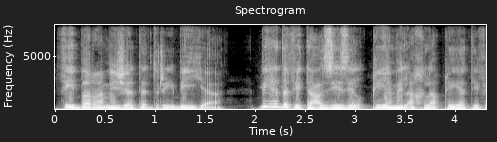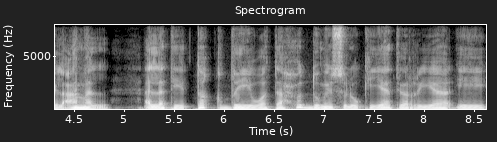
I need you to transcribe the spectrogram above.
في برامج تدريبية بهدف تعزيز القيم الأخلاقية في العمل التي تقضي وتحد من سلوكيات الرياء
